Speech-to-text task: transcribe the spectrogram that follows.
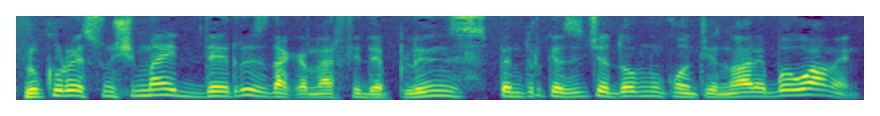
Lucrurile sunt și mai de râs dacă n-ar fi de plâns, pentru că zice Domnul în continuare, bă, oameni,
